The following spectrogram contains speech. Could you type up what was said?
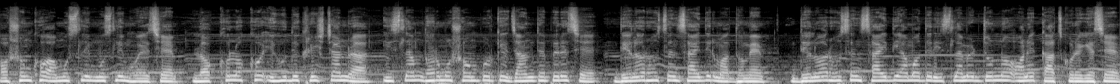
অসংখ্য অমুসলিম মুসলিম হয়েছে। লক্ষ লক্ষ ইহুদি খ্রিস্টানরা ইসলাম ধর্ম সম্পর্কে জানতে পেরেছে দেলোয়ার হোসেন সাইদির মাধ্যমে। দেলোয়ার হোসেন সাইদি আমাদের ইসলামের জন্য অনেক কাজ করে গেছে।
